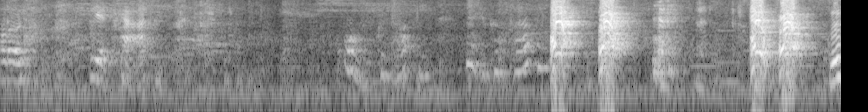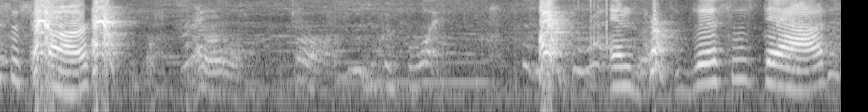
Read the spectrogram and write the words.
Although he attacked. Oh, good puppy. Here's a good puppy. this is Star. Oh, he's a good boy. And this is Dad.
